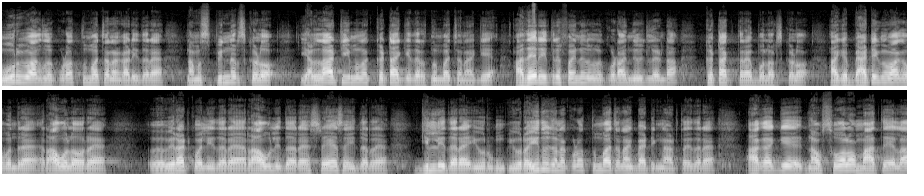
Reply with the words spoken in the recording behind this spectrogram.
ಮೂರು ವಿಭಾಗದಲ್ಲೂ ಕೂಡ ತುಂಬ ಚೆನ್ನಾಗಿ ಆಡಿದ್ದಾರೆ. ನಮ್ಮ ಸ್ಪಿನ್ನರ್ಸ್ಗಳು ಎಲ್ಲ ಟೀಮನ್ನು ಕಟ್ ಹಾಕಿದ್ದಾರೆ ತುಂಬ ಚೆನ್ನಾಗಿ. ಅದೇ ರೀತಿ ಫೈನಲ್ ಕೂಡ ನ್ಯೂಜಿಲೆಂಡ ಕಟ್ ಹಾಕ್ತಾರೆ ಬೌಲರ್ಸ್ಗಳು ಹಾಗೆ ಬ್ಯಾಟಿಂಗ್ ವಿಭಾಗ ಬಂದರೆ ರಾಹುಲ್ ಅವರೇ ವಿರಾಟ್ ಕೊಹ್ಲಿ ಇದ್ದಾರೆ, ರಾಹುಲ್ ಇದ್ದಾರೆ, ಶ್ರೇಯಸ್ ಇದ್ದಾರೆ, ಗಿಲ್ ಇದ್ದಾರೆ, ಇವರು ಇವರು ಐದು ಜನ ಕೂಡ ತುಂಬ ಚೆನ್ನಾಗಿ ಬ್ಯಾಟಿಂಗ್ನ ಆಡ್ತಾ ಇದ್ದಾರೆ. ಹಾಗಾಗಿ ನಾವು ಸೋಲೋ ಮಾತೇ ಇಲ್ಲ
